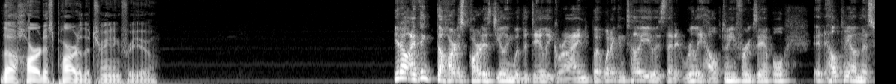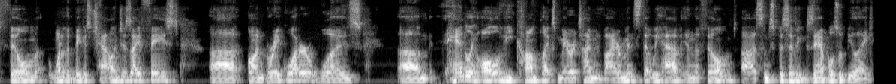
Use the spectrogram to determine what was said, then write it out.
the hardest part of the training for you? You know, I think the hardest part is dealing with the daily grind. But what I can tell you is that it really helped me. For example, it helped me on this film. One of the biggest challenges I faced uh, on Breakwater was um, handling all of the complex maritime environments that we have in the film. Uh, some specific examples would be like,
